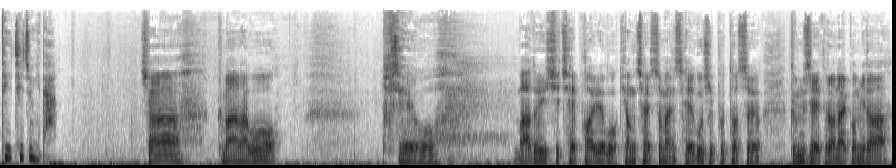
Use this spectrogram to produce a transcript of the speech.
대치 중이다. 자 그만하고 보세요. 마도희 씨 체포하려고 경찰서만 세 곳이 붙었어요. 금세 드러날 겁니다.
